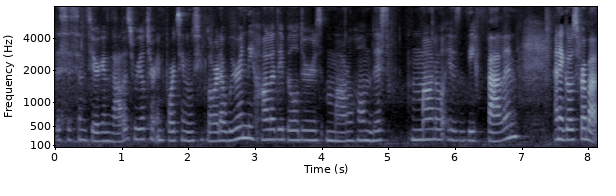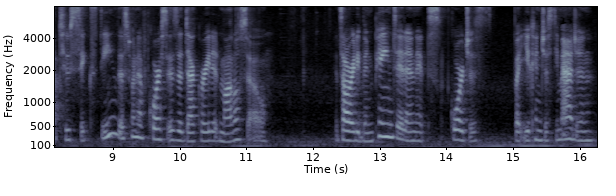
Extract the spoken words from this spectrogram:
this is Sonsire Gonzalez, Realtor in Port St. Lucie, Florida. We're in the Holiday Builders model home. This model is the Fallon and it goes for about 260 This one, of course, is a decorated model, so it's already been painted and it's gorgeous. But you can just imagine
